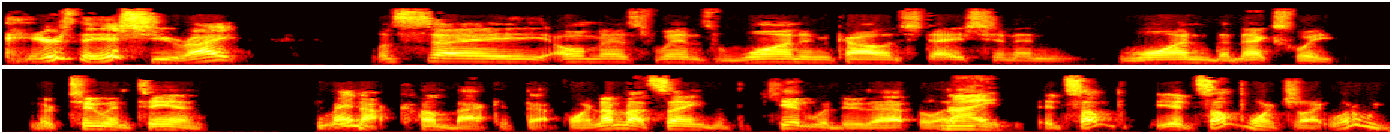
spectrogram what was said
here's the issue, right? Let's say Ole Miss wins one in College Station and one the next week. They're two and ten. He may not come back at that point. I'm not saying that the kid would do that, but like right. at some at some point you're like, what are we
